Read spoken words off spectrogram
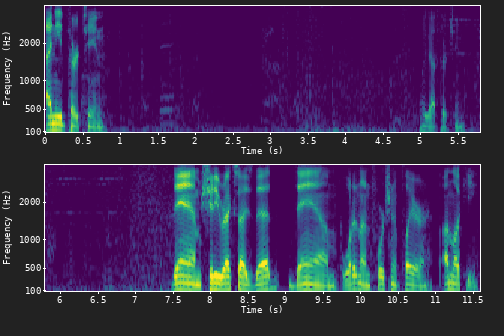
I need 13. We got 13. Damn, shitty Rek'Sai's dead? Damn, what an unfortunate player. Unlucky.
